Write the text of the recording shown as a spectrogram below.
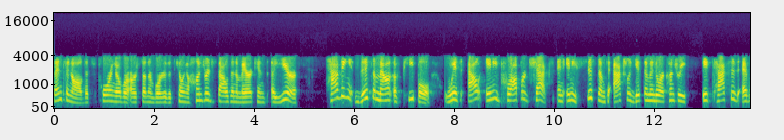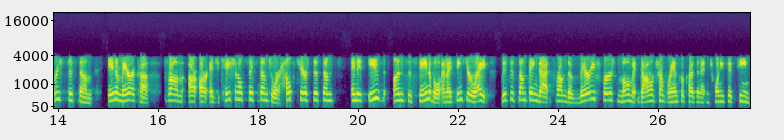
fentanyl that's pouring over our southern border that's killing 100,000 Americans a year, having this amount of people without any proper checks and any system to actually get them into our country, it taxes every system in America from our, our educational system to our healthcare systems, and it is unsustainable. And I think you're right. This is something that from the very first moment Donald Trump ran for president in 2015,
